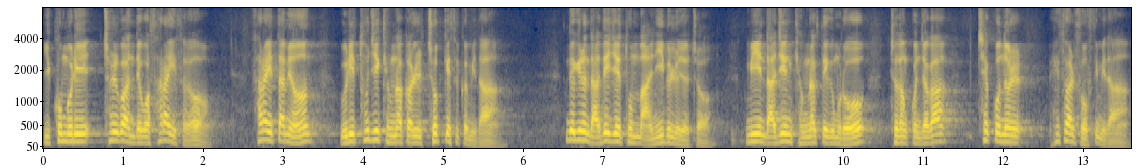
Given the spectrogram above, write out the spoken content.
이 건물이 철거 안 되고 살아 있어요. 살아 있다면 의리 토지 경락가를 적게 쓸 겁니다. 근데 여기는 나대지에 돈 많이 빌려줬죠. 그럼 이 낮은 경락대금으로 저당권자가 채권을 회수할 수 없습니다.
